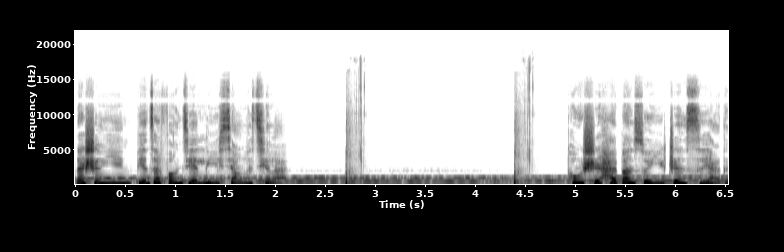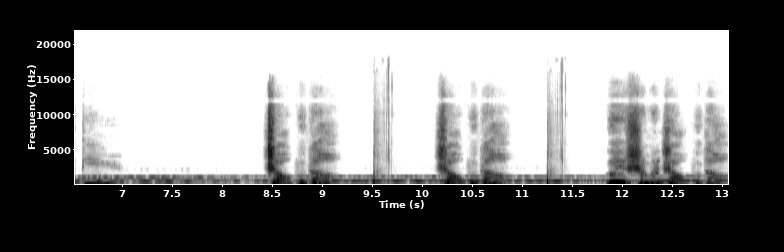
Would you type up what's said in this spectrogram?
那声音便在房间里响了起来，同时还伴随一阵嘶哑的低语：“找不到，找不到，为什么找不到？”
